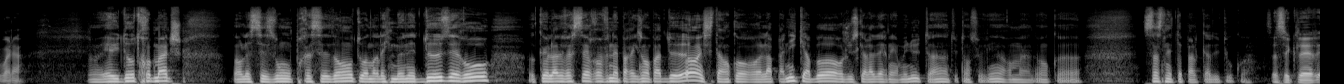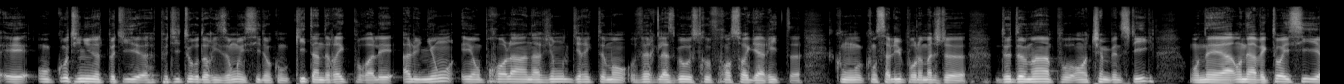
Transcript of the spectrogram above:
voilà. Il y a eu d'autres matchs dans les saisons précédentes où Anderlecht menait 2-0, que l'adversaire revenait par exemple à 2-1 et c'était encore la panique à bord jusqu'à la dernière minute, hein, tu t'en souviens Romain Donc euh, ça, ce n'était pas le cas du tout. Quoi. Ça c'est clair. Et on continue notre petit, euh, petit tour d'horizon ici, donc on quitte Anderlecht pour aller à l'Union et on prend là un avion directement vers Glasgow où se trouve François Garit euh, qu'on salue pour le match de, de demain pour, en Champions League. On est, on est avec toi ici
